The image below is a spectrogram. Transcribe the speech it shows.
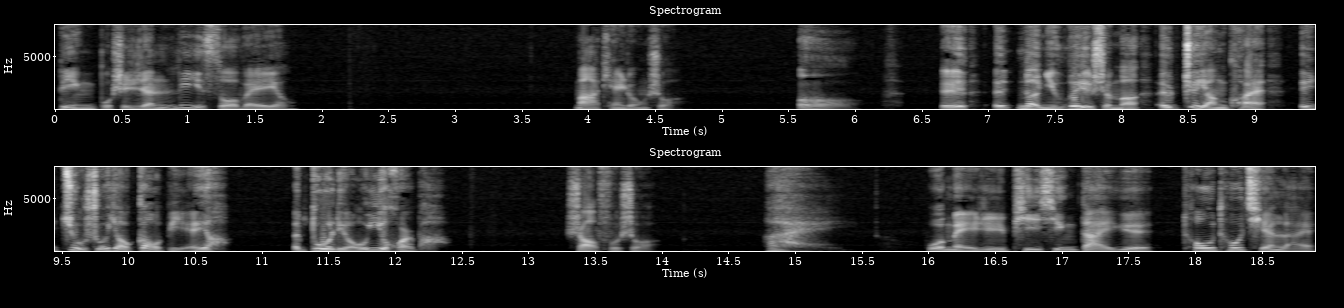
并不是人力所为哦。”马天荣说：“哦，呃，呃，那你为什么呃这样快就说要告别呀？”多留一会儿吧，少妇说：“唉，我每日披星戴月，偷偷前来，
